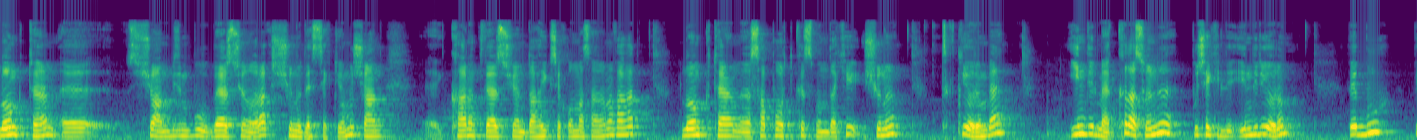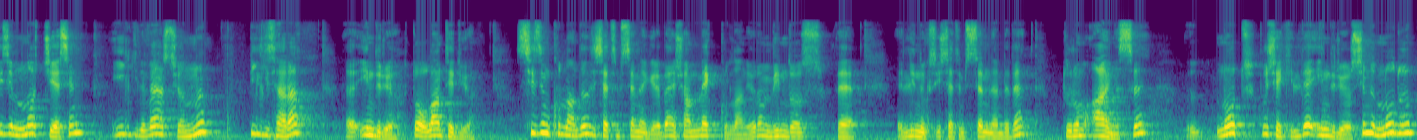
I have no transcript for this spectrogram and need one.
long term e, şu an bizim bu versiyon olarak şunu destekliyormuş. Şu an e, current versiyon daha yüksek olmasına rağmen fakat long term e, support kısmındaki şunu tıklıyorum ben indirme klasörünü bu şekilde indiriyorum ve bu bizim Node.js'in ilgili versiyonunu bilgisayara e, indiriyor, download ediyor. Sizin kullandığınız işletim sistemine göre ben şu an Mac kullanıyorum. Windows ve Linux işletim sistemlerinde de durum aynısı. Node bu şekilde indiriyoruz. Şimdi Node'u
